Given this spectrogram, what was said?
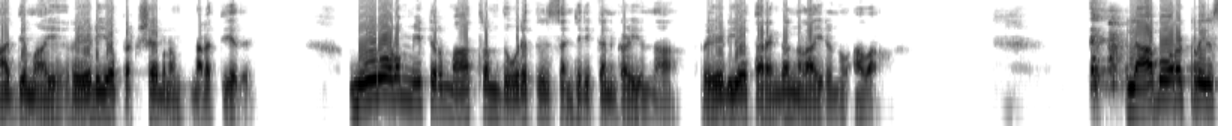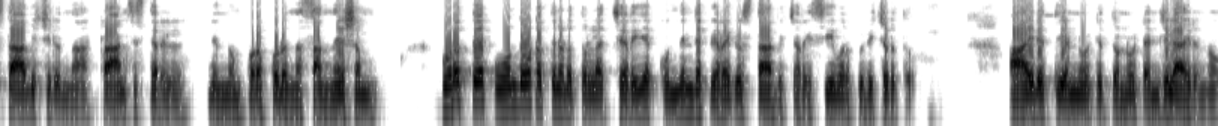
ആദ്യമായി റേഡിയോ പ്രക്ഷേപണം നടത്തിയത്. നൂറോളം മീറ്റർ മാത്രം ദൂരത്തിൽ സഞ്ചരിക്കാൻ കഴിയുന്ന റേഡിയോ തരംഗങ്ങളായിരുന്നു അവ. ലാബോറട്ടറിയിൽ സ്ഥാപിച്ചിരുന്ന ട്രാൻസിസ്റ്ററിൽ നിന്നും പുറപ്പെടുന്ന സന്ദേശം പുറത്തെ പൂന്തോട്ടത്തിനടുത്തുള്ള ചെറിയ കുന്നിന്റെ പിറകിൽ സ്ഥാപിച്ച റിസീവർ പിടിച്ചെടുത്തു. ആയിരത്തി എണ്ണൂറ്റി തൊണ്ണൂറ്റഞ്ചിലായിരുന്നു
